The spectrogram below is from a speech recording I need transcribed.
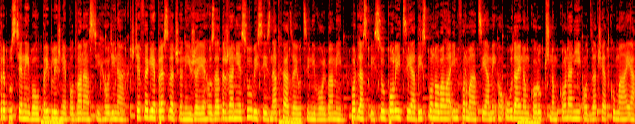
Prepustený bol približne po 12 hodinách. Štefek je presvedčený, že jeho zadržanie súvisí s nadchádzajúcimi voľbami. Podľa spisu polícia disponovala informácia informáciami o údajnom korupčnom konaní od začiatku mája.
